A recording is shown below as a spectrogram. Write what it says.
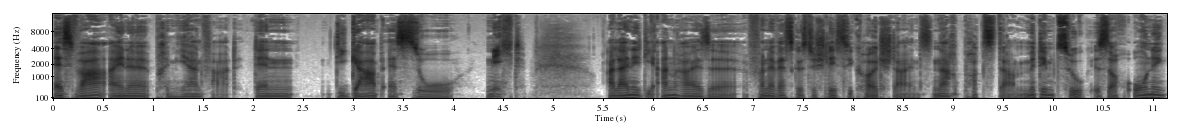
es war eine Premierenfahrt, denn die gab es so nicht. Alleine die Anreise von der Westküste Schleswig-Holsteins nach Potsdam mit dem Zug ist auch ohne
